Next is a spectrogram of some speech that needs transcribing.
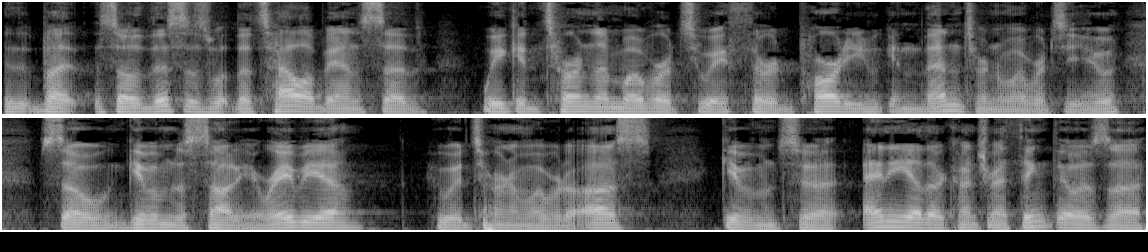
But so this is what the Taliban said. We can turn them over to a third party who can then turn them over to you. So give them to Saudi Arabia, who would turn them over to us. Give them to any other country. I think there was a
